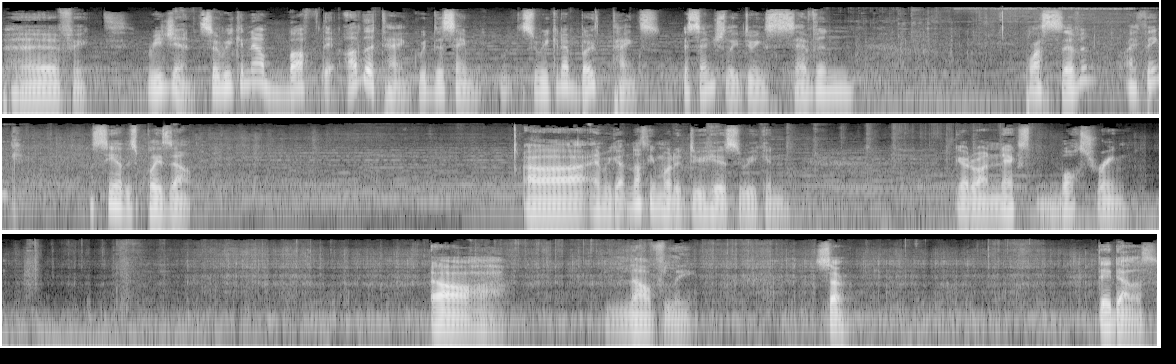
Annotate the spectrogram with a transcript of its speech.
Perfect. Regen. So we can now buff the other tank with the same. So we can have both tanks essentially doing 7 plus 7, I think. Let's see how this plays out. Uh, and we got nothing more to do here, so we can go to our next boss ring. Ah, oh, lovely. So, Daedalus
